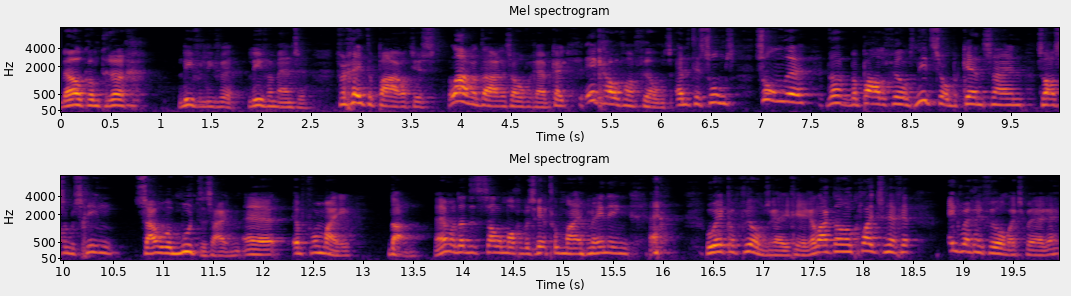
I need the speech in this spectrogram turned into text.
Welkom terug, lieve, lieve, lieve mensen. Vergeet de pareltjes, laten we het daar eens over hebben. Kijk, ik hou van films. En het is soms zonde dat bepaalde films niet zo bekend zijn zoals ze misschien zouden moeten zijn. Eh, voor mij dan. Hè? Want dat is allemaal gebaseerd op mijn mening en hoe ik op films reageer. Laat ik dan ook gelijk zeggen, ik ben geen filmexpert. Hè?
